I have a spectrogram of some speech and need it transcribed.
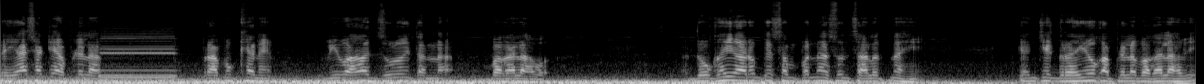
तर ह्यासाठी आपल्याला प्रामुख्याने विवाह जुळताना बघायला हवं. दोघंही आरोग्य संपन्न असून चालत नाही. त्यांचे ग्रहयोग आपल्याला बघायला हवे.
